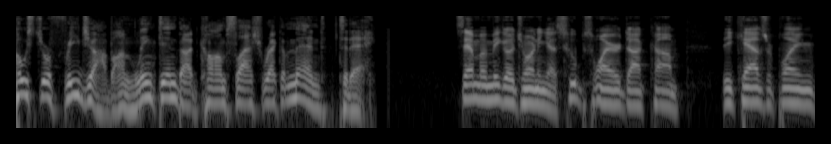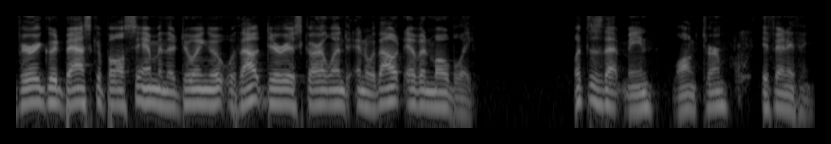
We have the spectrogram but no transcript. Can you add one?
Post your free job on linkedin.com slash recommend today. Sam Amico joining us, hoopswire.com. The Cavs are playing very good basketball, Sam, and they're doing it without Darius Garland and without Evan Mobley. What does that mean long term, if anything?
